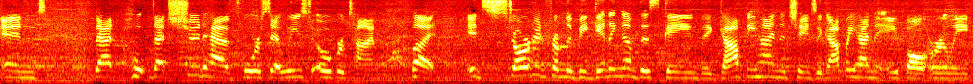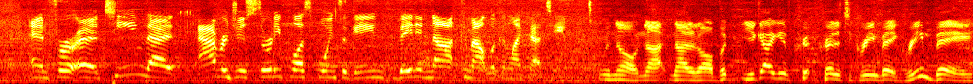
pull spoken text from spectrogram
and that ho- that should have forced at least overtime, but it started from the beginning of this game. They got behind the chains, they got behind the eight ball early. And for a team that averages 30 plus points a game, they did not come out looking like that team. No, not not at all. But you got to give credit to Green Bay. Green Bay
